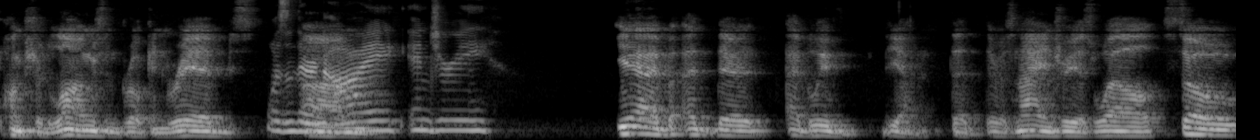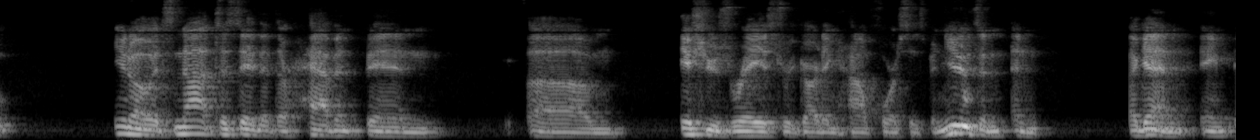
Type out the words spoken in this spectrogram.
punctured lungs and broken ribs. Wasn't there an Um, eye injury? Yeah, I, I- there, I believe, yeah, that there was an eye injury as well. So, you know, it's not to say that there haven't been um, issues raised regarding how force has been used, and and again, in,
